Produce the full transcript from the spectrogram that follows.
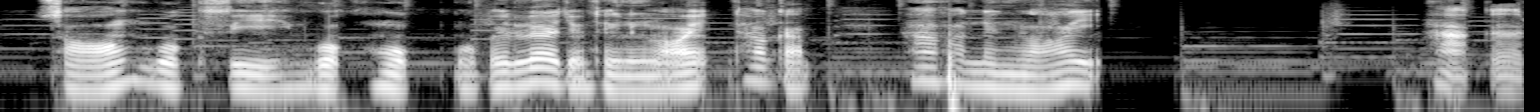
2 บวก 4 บวก 6 บวกไปเรื่อยจนถึง 100 เท่ากับ 5,100 หากเกิด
